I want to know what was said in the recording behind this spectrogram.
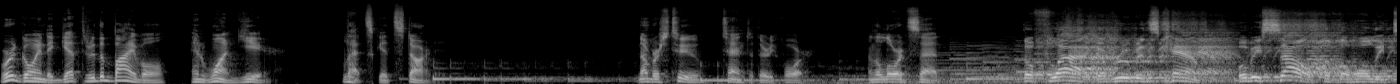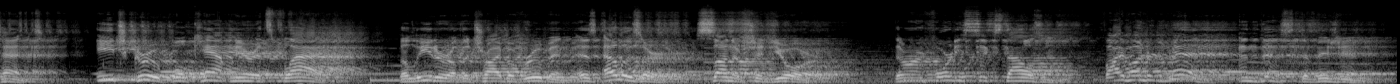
we're going to get through the Bible in one year. Let's get started. Numbers 2 10 to 34. And the Lord said, The flag of Reuben's camp will be south of the holy tent. Each group will camp near its flag. The leader of the tribe of Reuben is Elizur, son of Shedeur. There are 46,500 men in this division.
